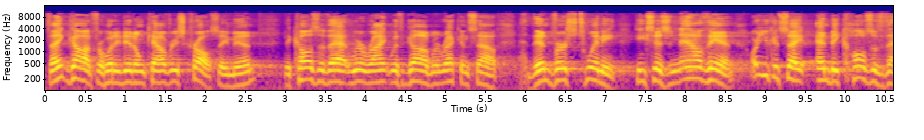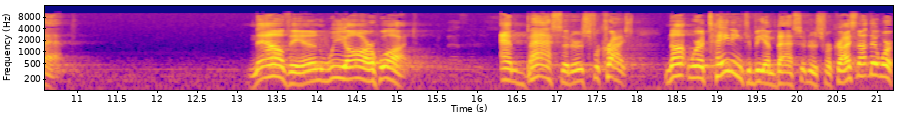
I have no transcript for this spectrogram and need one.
Thank God for what he did on Calvary's cross. Amen. Because of that, we're right with God. We're reconciled. And then verse 20, he says, Now then, or you could say, and because of that. Now then, we are what? Ambassadors, ambassadors for Christ. Not we're attaining to be ambassadors for Christ, not that we're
